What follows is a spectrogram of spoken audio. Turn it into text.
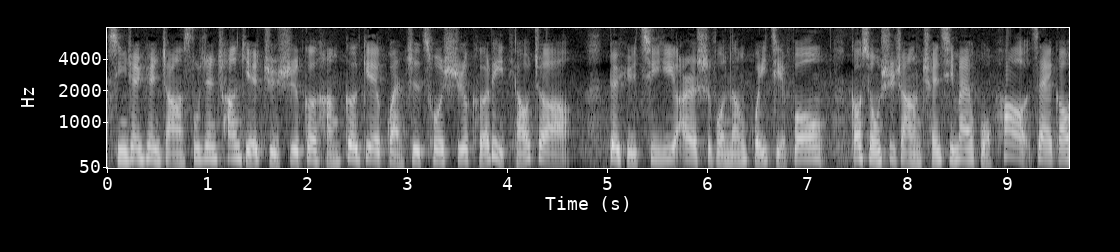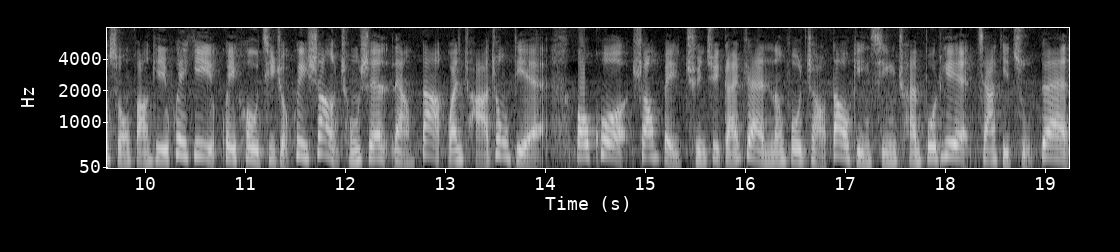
行政院长苏贞昌也指示各行各业管制措施合理调整。对于七一二是否能回解封，高雄市长陈其迈五号在高雄防疫会议会后记者会上重申两大观察重点，包括双北群聚感染能否找到隐形传播链加以阻断；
